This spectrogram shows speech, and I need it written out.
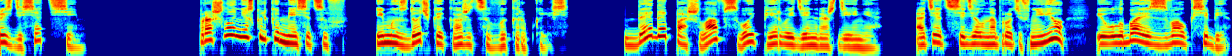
67. Прошло несколько месяцев, и мы с дочкой, кажется, выкарабкались. Деда пошла в свой первый день рождения. Отец сидел напротив нее и, улыбаясь, звал к себе.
